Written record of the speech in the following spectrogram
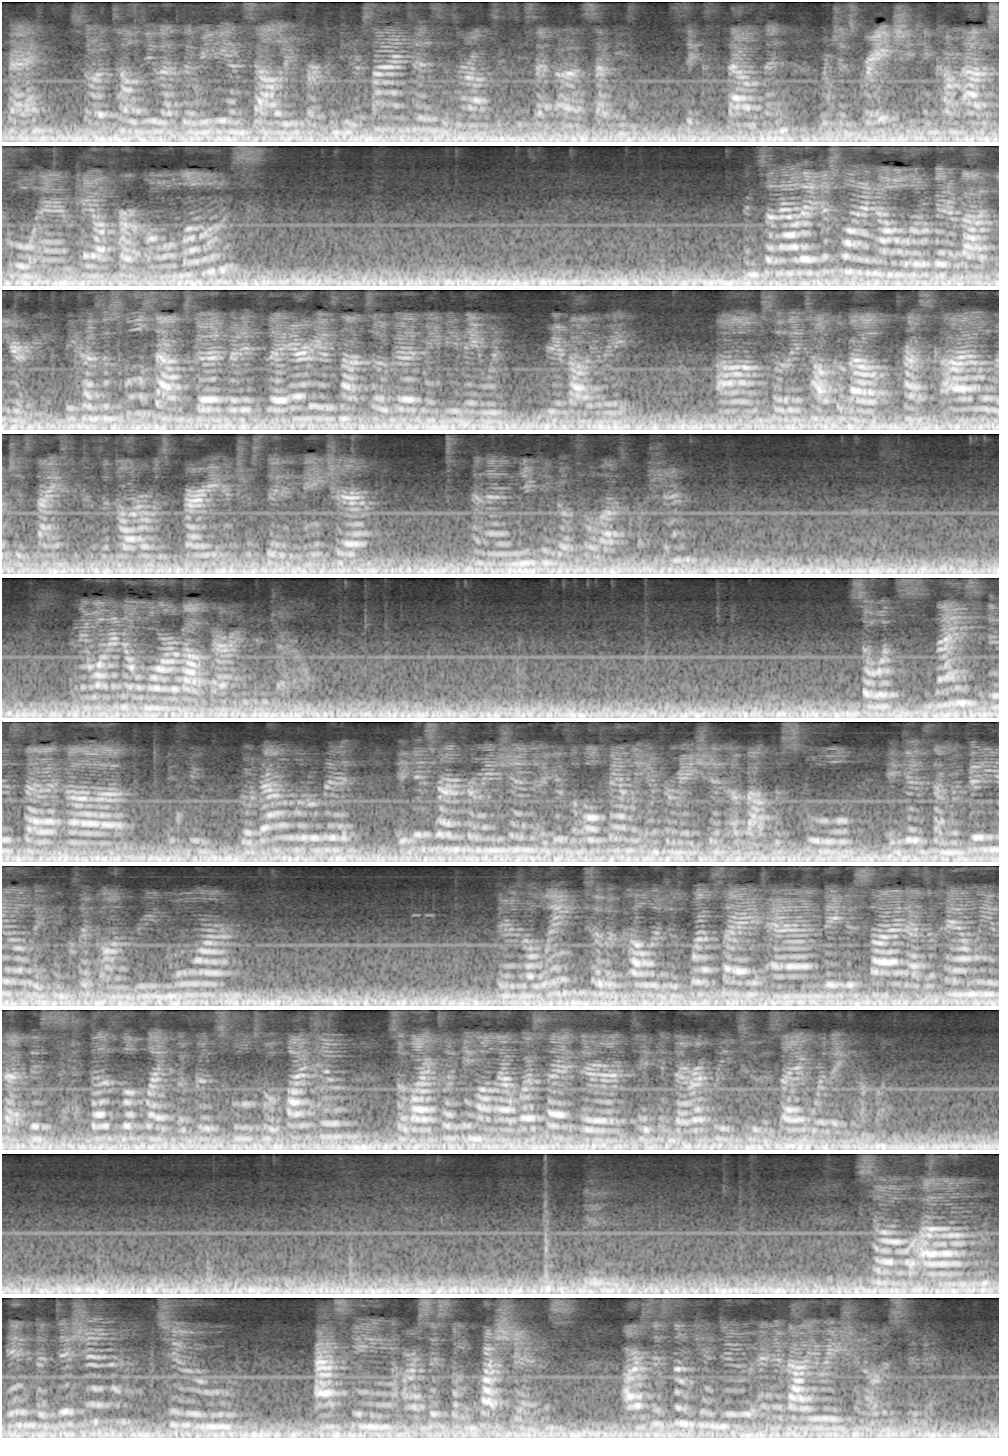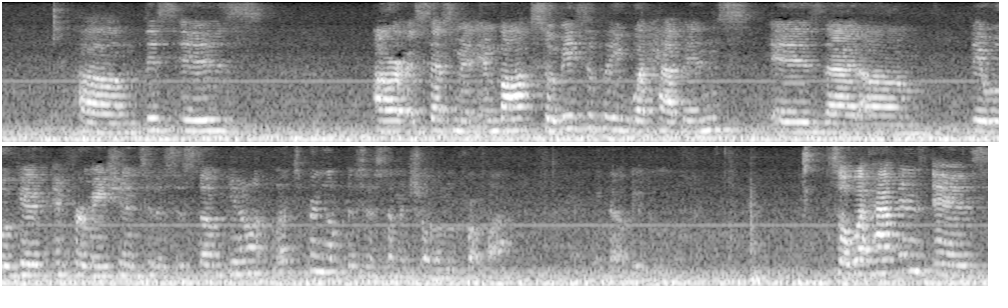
Okay, so it tells you that the median salary for a computer scientist is around 60, uh, 76,000, which is great. She can come out of school and pay off her own loans. And so now they just want to know a little bit about Erie because the school sounds good, but if the area is not so good, maybe they would reevaluate. Um, so they talk about Presque Isle, which is nice because the daughter was very interested in nature. And then you can go to the last question. And they want to know more about Behrend in general. So what's nice is that uh, if you go down a little bit, it gives her information, it gives the whole family information about the school. It gives them a video, they can click on read more. There's a link to the college's website and they decide as a family that this does look like a good school to apply to. So by clicking on that website, they're taken directly to the site where they can apply. So um, in addition to asking our system questions, our system can do an evaluation of a student. Um, this is our assessment inbox. So basically what happens is that um, they will give information to the system. You know what, let's bring up the system and show them the profile. I think that be. So what happens is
